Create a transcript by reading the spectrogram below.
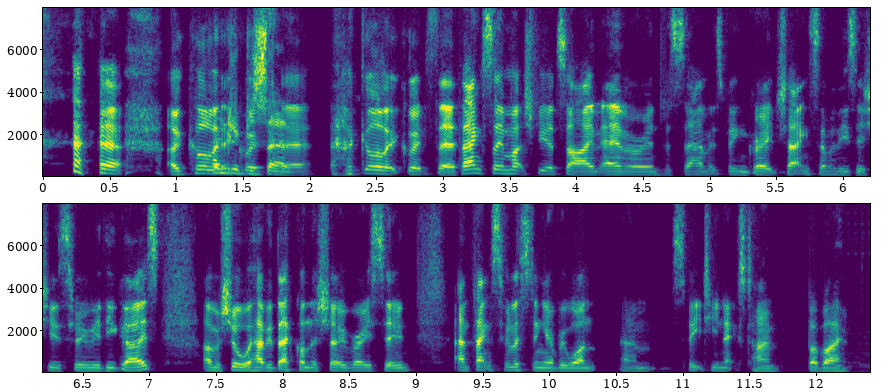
I call it 100%. quits there. I call it quits there. Thanks so much for your time, Emma, and for Sam. It's been great chatting some of these issues through with you guys. I'm sure we'll have you back on the show very soon. And thanks for listening, everyone. Um, speak to you next time. Bye bye.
